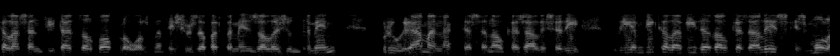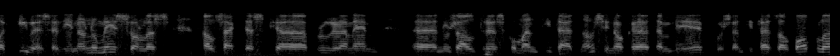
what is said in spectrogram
que les entitats del poble o els mateixos departaments de l'Ajuntament programen actes en el casal. És a dir, podríem dir que la vida del casal és, és molt activa, és a dir, no només són les, els actes que programem eh, nosaltres com a entitat, no? sinó que també pues, entitats del poble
